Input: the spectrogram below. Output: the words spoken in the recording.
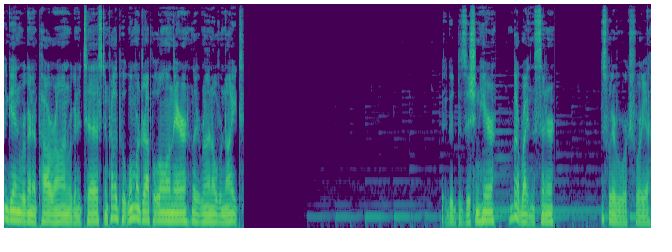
Again, we're going to power on, we're going to test, and probably put one more drop of oil on there, let it run overnight. Get a good position here, about right in the center. Just whatever works for you.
